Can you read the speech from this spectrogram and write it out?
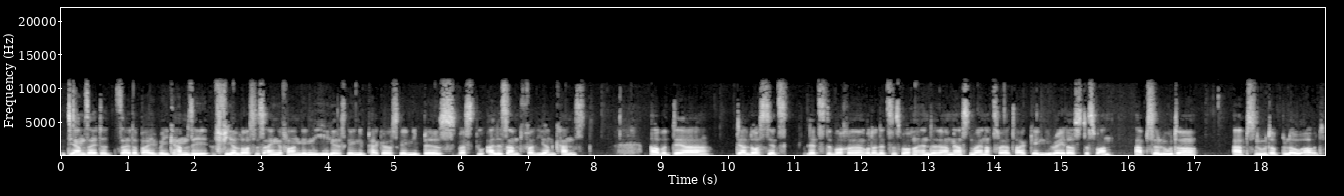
die haben seit der, seit der Bye Week haben sie vier Losses eingefahren gegen die Eagles, gegen die Packers, gegen die Bills, was du allesamt verlieren kannst. Aber der, der Loss jetzt letzte Woche oder letztes Wochenende am ersten Weihnachtsfeiertag gegen die Raiders, das war ein absoluter, absoluter Blowout.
